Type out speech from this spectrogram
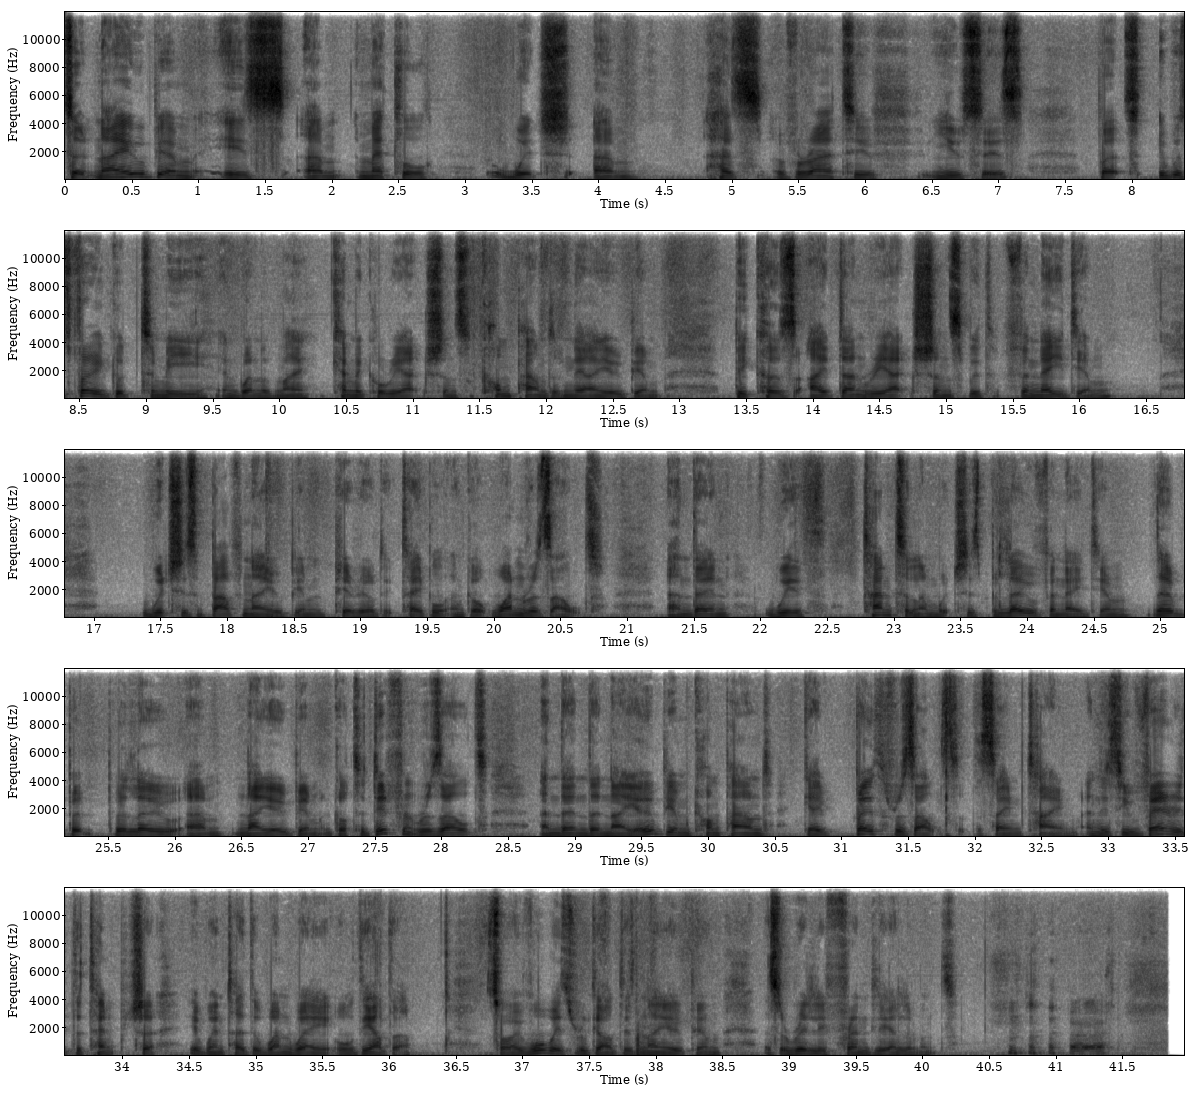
So niobium is um, metal which um, has a variety of uses, but it was very good to me in one of my chemical reactions, a compound of niobium, because I'd done reactions with vanadium, which is above niobium in the periodic table, and got one result, and then with tantalum, which is below vanadium, no, but below um, niobium, got a different result, and then the niobium compound gave both results at the same time. And as you varied the temperature, it went either one way or the other. So I've always regarded niobium as a really friendly element.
